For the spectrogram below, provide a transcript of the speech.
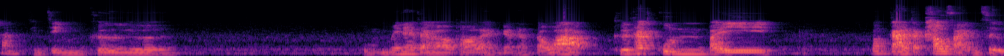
ค่ะจริง ๆ คือ ผมไม่แน่ใจว่าเพราะอะไรเหมือนกันนะแต่ว่าคือถ้าคุณไปต้องการจะเข้าสายหนังสือ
